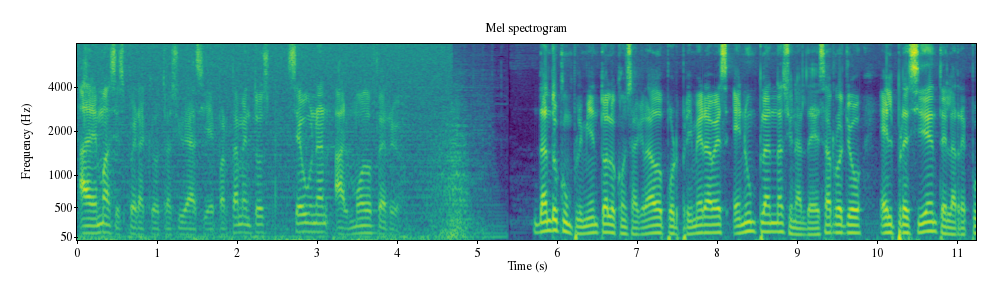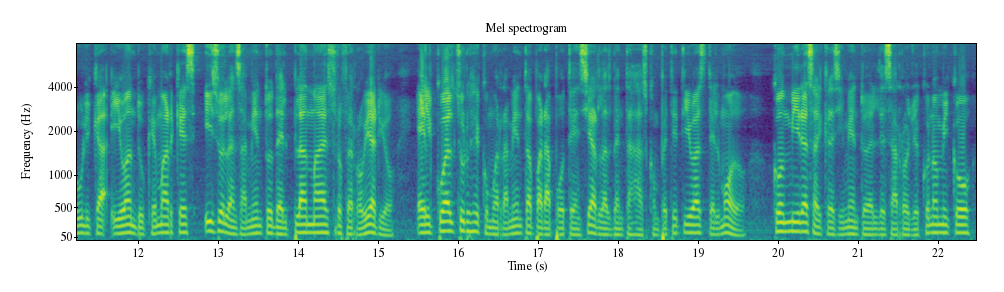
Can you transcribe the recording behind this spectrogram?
Además, espera que otras ciudades y departamentos se unan al modo férreo. Dando cumplimiento a lo consagrado por primera vez en un Plan Nacional de Desarrollo, el presidente de la República, Iván Duque Márquez, hizo el lanzamiento del Plan Maestro Ferroviario, el cual surge como herramienta para potenciar las ventajas competitivas del modo, con miras al crecimiento del desarrollo económico,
